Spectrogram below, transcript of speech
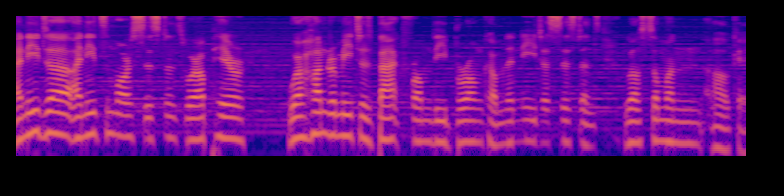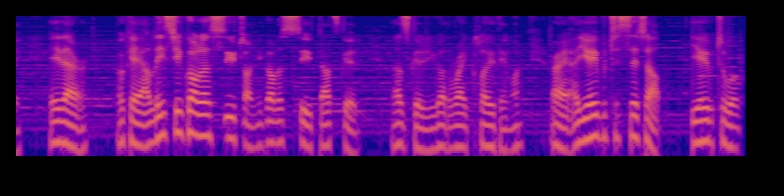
I need, uh, I need some more assistance. We're up here. We're 100 meters back from the Bronco. I'm gonna need assistance. We got someone... Oh, okay. Hey there. Okay, at least you've got a suit on. You've got a suit. That's good. That's good. You got the right clothing on. Alright, are you able to sit up? Are you able to walk,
